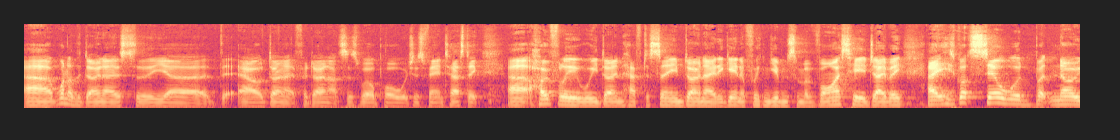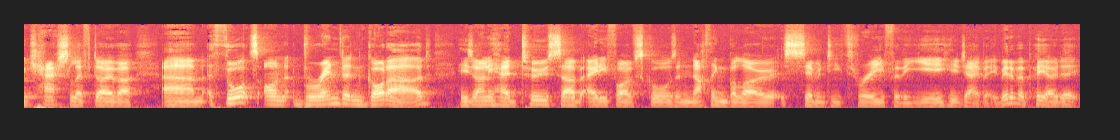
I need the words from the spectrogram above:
uh, one of the donors to the, uh, the, our Donate for Donuts as well, Paul, which is fantastic. Uh, hopefully, we don't have to see him donate again if we can give him some advice here, JB. Uh, he's got Selwood, but no cash left over. Um, thoughts on Brendan Goddard? He's only had two sub 85 scores and nothing below 73 for the year here, JB. A bit of a POD.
